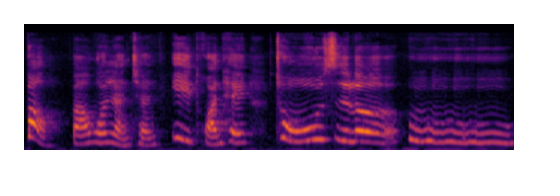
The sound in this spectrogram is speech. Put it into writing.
豹。”把我染成一团黑，丑死了！呼呼呼呼！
